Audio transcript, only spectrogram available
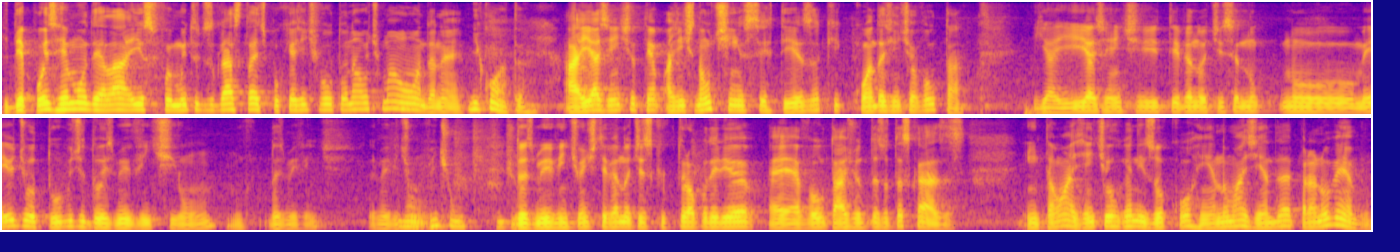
E depois remodelar isso foi muito desgastante, porque a gente voltou na última onda, né? Me conta. Aí a gente, o tempo, a gente não tinha certeza que quando a gente ia voltar. E aí a gente teve a notícia no, no meio de outubro de 2021, no 2020, 2021. Não, 21. Em 2021 a gente teve a notícia que o cultural poderia é, voltar junto das outras casas. Então a gente organizou correndo uma agenda para novembro,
